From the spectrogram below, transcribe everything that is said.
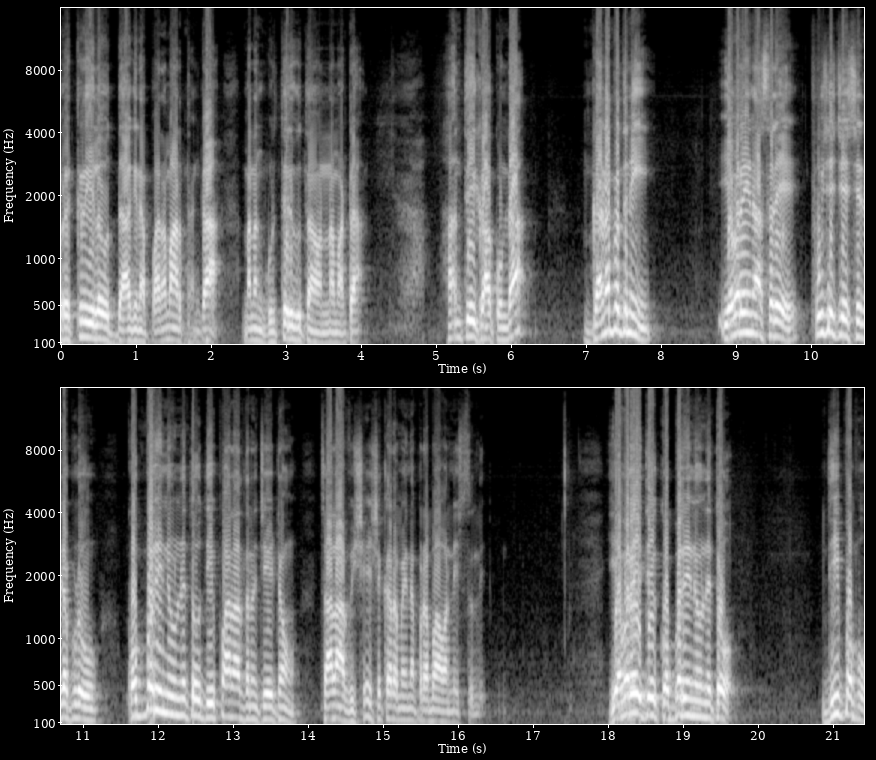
ప్రక్రియలో దాగిన పరమార్థంగా మనం గుర్తెరుగుతాం అన్నమాట. అంతేకాకుండా గణపతిని ఎవరైనా సరే పూజ చేసేటప్పుడు కొబ్బరి నూనెతో దీపారాధన చేయటం చాలా విశేషకరమైన ప్రభావాన్ని ఇస్తుంది. ఎవరైతే కొబ్బరి నూనెతో దీపపు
